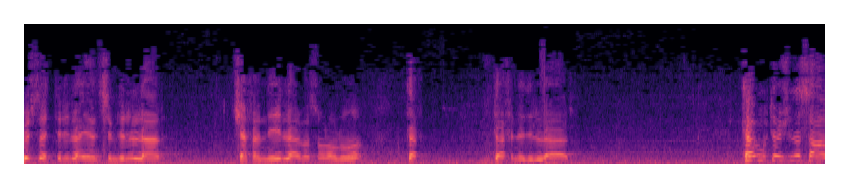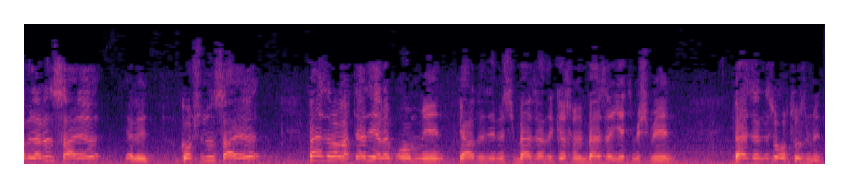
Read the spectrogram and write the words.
qüsl etdirirlər, yəni çimdirirlər, kəfənləyirlər və sonra onu dəf dəfn edirlər. Təbuk döyüşündə sahabələrin sayı, yəni qoşunun sayı bəzi rəvayətlərdə gəlib 10 min, ya dediyimiz ki, bəzən də 40 min, bəzən 70 min, bəzən də 30 min.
